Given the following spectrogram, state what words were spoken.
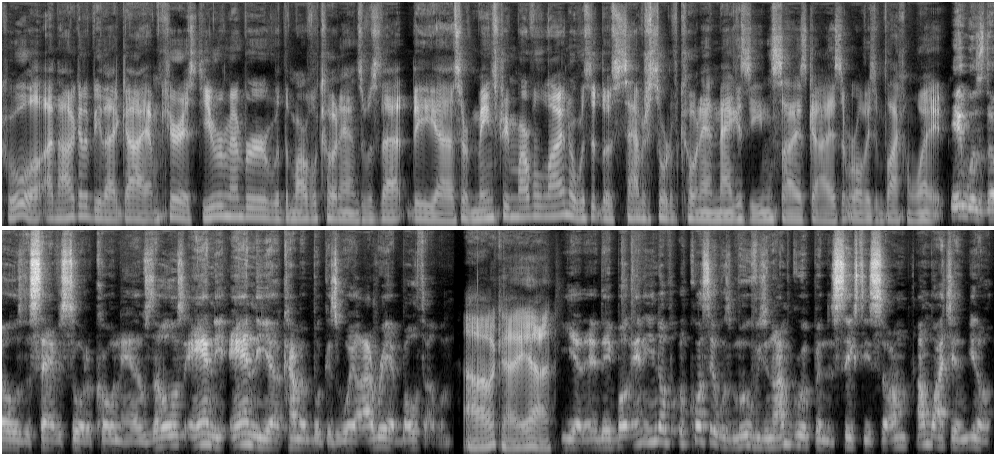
Cool. And I'm not going to be that guy. I'm curious. Do you remember with the Marvel Conans, was that the uh, sort of mainstream Marvel line, or was it those Savage sort of Conan magazine size guys that were always in black and white? It was those, the Savage sort of Conan. It was those and the and the uh, comic book as well. I read both of them. Oh, okay, yeah, yeah. They, they both, and you know, of course, it was movies. You know, I grew up in the '60s, so I'm I'm watching. You know,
